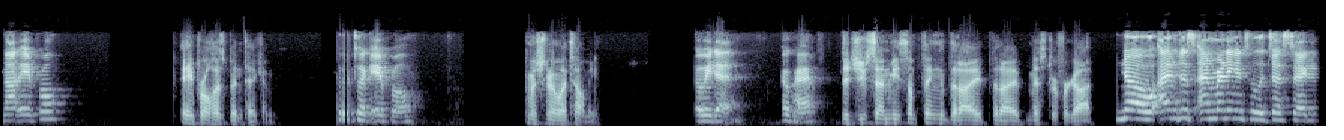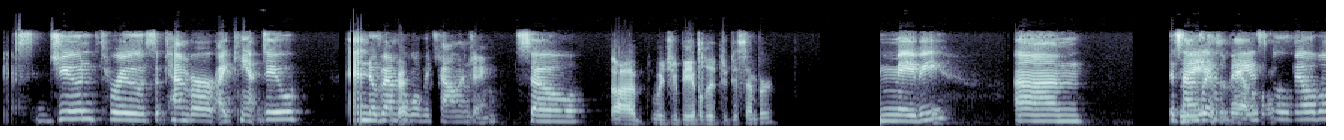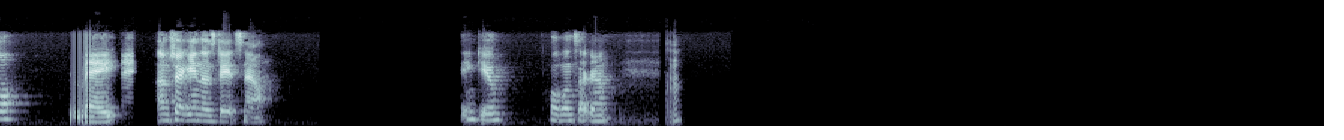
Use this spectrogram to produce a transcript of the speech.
Not April? April has been taken. Who took April? Commissioner Lantelme. Oh, we did. Okay. Did you send me something that I that I missed or forgot? No, I'm just I'm running into logistics. June through September I can't do, and November Okay. will be challenging. So Uh, would you be able to do December? maybe. Um, it sounds May like is May is still available. May. I'm checking those dates now. Thank you. Hold one second.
